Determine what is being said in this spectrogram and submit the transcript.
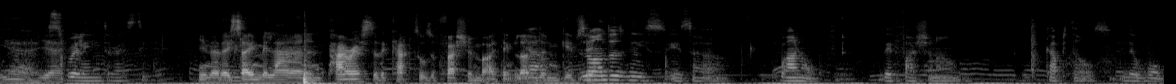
yeah, yeah. It's really interesting. You know, they say Milan and Paris are the capitals of fashion, but I think London Yeah. gives it. London is, is uh, one of the fashion capitals in the world.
